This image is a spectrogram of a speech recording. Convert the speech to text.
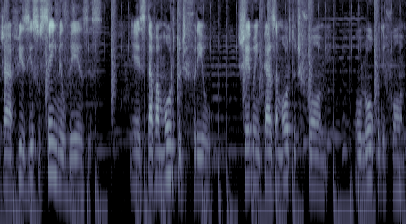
já fiz isso cem mil vezes. Estava morto de frio, chego em casa morto de fome, ou louco de fome.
